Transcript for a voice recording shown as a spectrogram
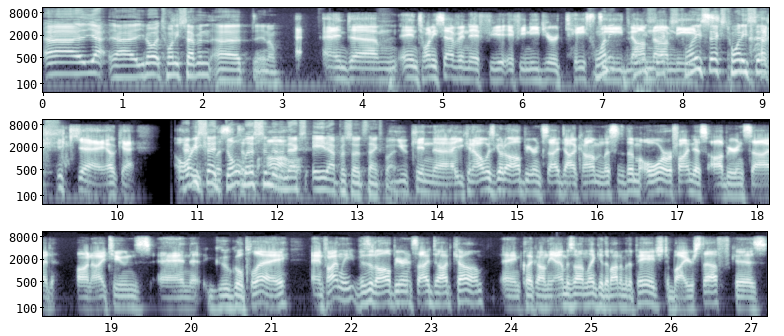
Uh, yeah, uh, you know what? 27. Uh, you know, And um, in 27, if you if you need your tasty 20, nom nom needs, 26, 26. okay, okay. Or Have you you said listen don't listen to the next eight episodes? Thanks, bye. You can uh, you can always go to allbeerinside.com and listen to them, or find us All Beer Inside on iTunes and Google Play. And finally, visit allbeerinside.com and click on the Amazon link at the bottom of the page to buy your stuff because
